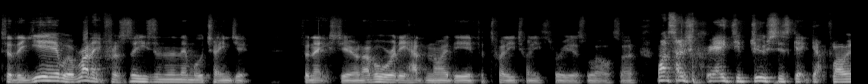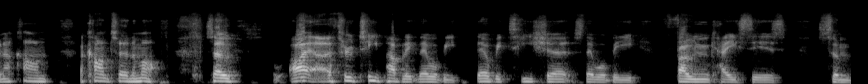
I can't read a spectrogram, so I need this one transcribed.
to the year. We'll run it for a season and then we'll change it for next year. And I've already had an idea for 2023 as well. So once those creative juices get, get flowing, I can't I can't turn them off. So I uh, through TeePublic there will be there will be t-shirts, there will be phone cases, some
